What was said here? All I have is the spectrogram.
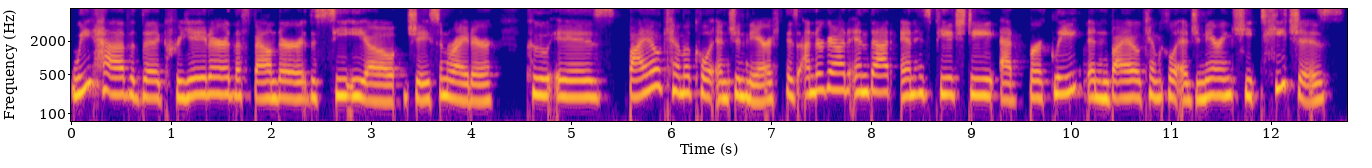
we have the creator, the founder, the CEO, Jason Ryder, who is biochemical engineer. His undergrad in that and his PhD at Berkeley in biochemical engineering. He teaches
